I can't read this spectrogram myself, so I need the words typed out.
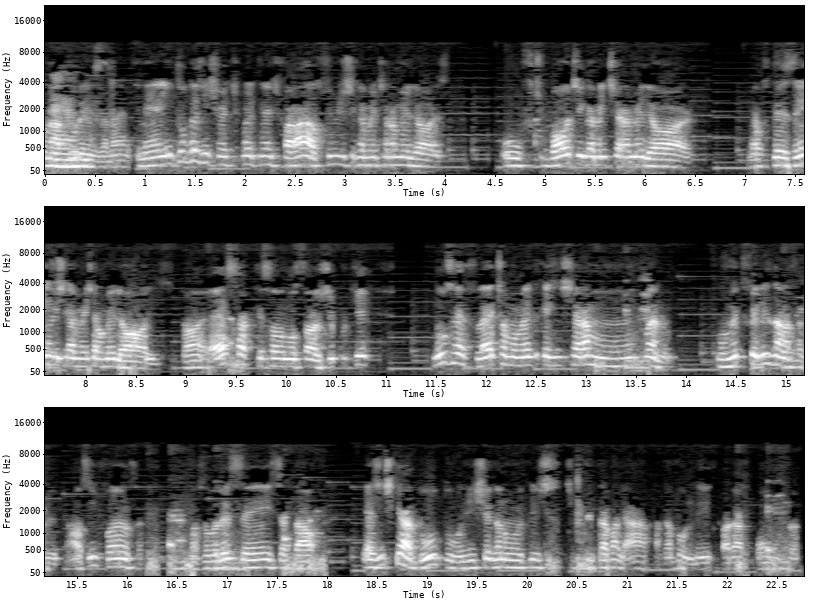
com a é. natureza, é. né? Que nem em tudo a gente vai, tipo, a gente fala, ah, os filmes antigamente eram melhores. O futebol antigamente era melhor. Né? Os desenhos antigamente eram melhores. Então, essa é a questão da nostalgia, porque nos reflete ao momento que a gente era, mano, um momento feliz da nossa vida, nossa infância, nossa adolescência e tal. E a gente que é adulto, a gente chega num momento que a gente tipo, tem que trabalhar, pagar boleto, pagar conta.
